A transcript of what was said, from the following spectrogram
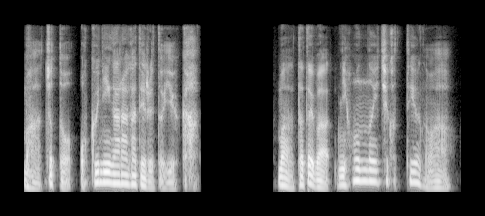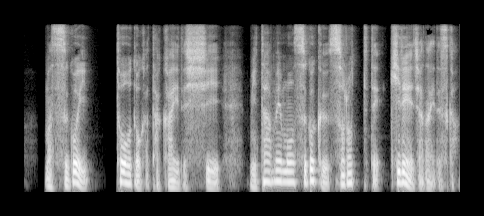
まあちょっとお国柄が出るというか。まあ例えば日本のイチゴっていうのは、まあすごい糖度が高いですし、見た目もすごく揃ってて綺麗じゃないですか。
